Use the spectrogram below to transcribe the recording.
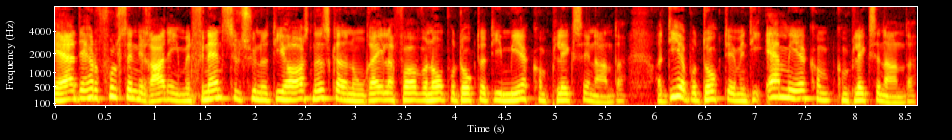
Ja, det har du fuldstændig ret i, men Finanstilsynet de har også nedskrevet nogle regler for, hvornår produkter de er mere komplekse end andre. Og de her produkter, men de er mere kom- komplekse end andre.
